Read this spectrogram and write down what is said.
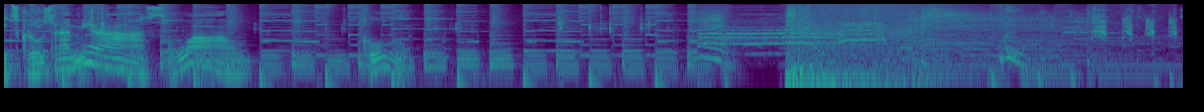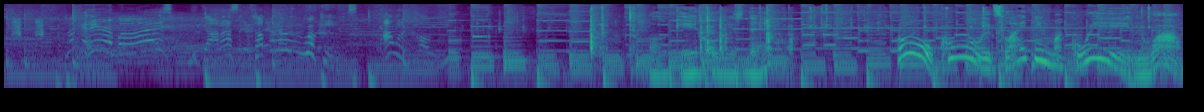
it's Cruz Ramirez. Wow. Cool. Look here, boys. We got us a couple of rookies. I want to call you. Okay, who is that? Oh, cool, it's Lightning McQueen. Wow.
